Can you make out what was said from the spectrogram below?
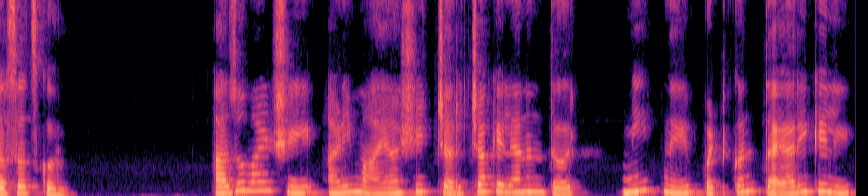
तसंच करू. आजोबांशी आणि मायाशी चर्चा केल्यानंतर मीतने पटकन तयारी केली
